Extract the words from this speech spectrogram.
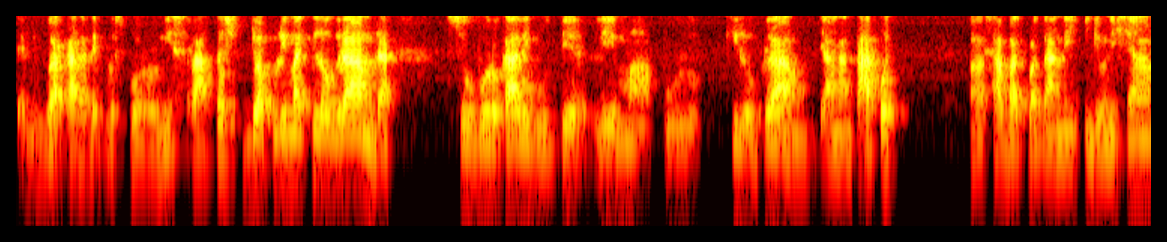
Dan juga Karate Plus Boroni 125 kg dan subur kali butir 50 kg. Jangan takut eh, sahabat petani Indonesia,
